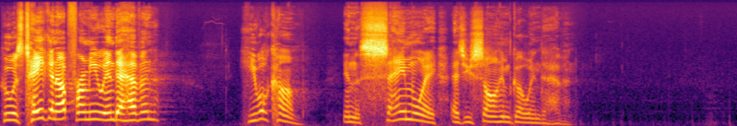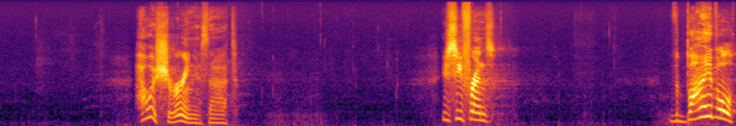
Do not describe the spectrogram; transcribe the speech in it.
who was taken up from you into heaven, he will come in the same way as you saw him go into heaven. How assuring is that? You see, friends, the Bible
